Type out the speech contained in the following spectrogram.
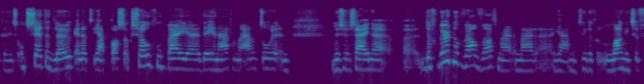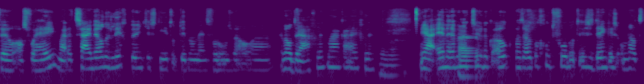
Het is ontzettend leuk en dat ja, past ook zo goed bij DNA van de Ademtoren. En Dus er, zijn, uh, er gebeurt nog wel wat, maar, maar ja, natuurlijk lang niet zoveel als voorheen. Maar het zijn wel de lichtpuntjes die het op dit moment voor ons wel, wel draaglijk maken eigenlijk. Ja, en we hebben natuurlijk ook, wat ook een goed voorbeeld is, denk ik, is omdat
